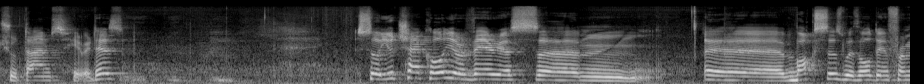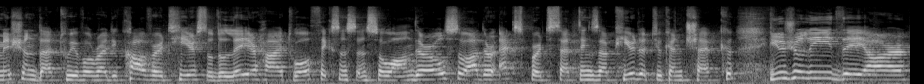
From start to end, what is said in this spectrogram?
Two times, here it is. So you check all your various um, uh, boxes with all the information that we've already covered here, so the layer height, wall thickness, and so on. There are also other expert settings up here that you can check. Usually they are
